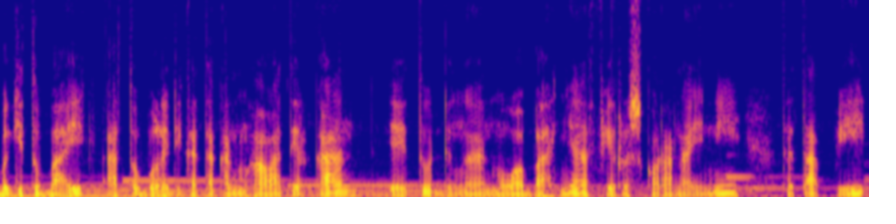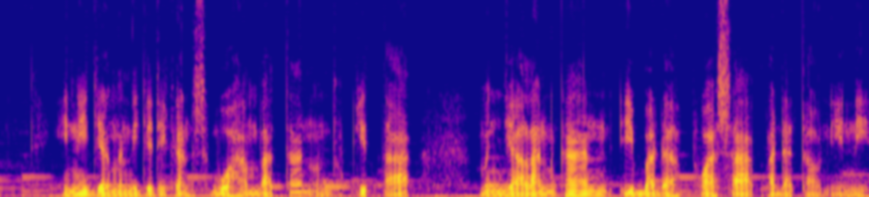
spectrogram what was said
begitu baik atau boleh dikatakan mengkhawatirkan yaitu dengan mewabahnya virus corona ini tetapi ini jangan dijadikan sebuah hambatan untuk kita menjalankan ibadah puasa pada tahun ini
